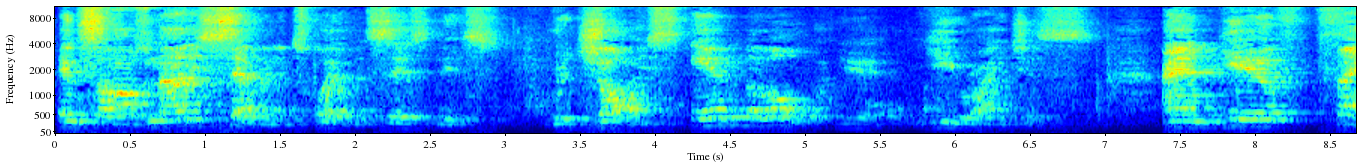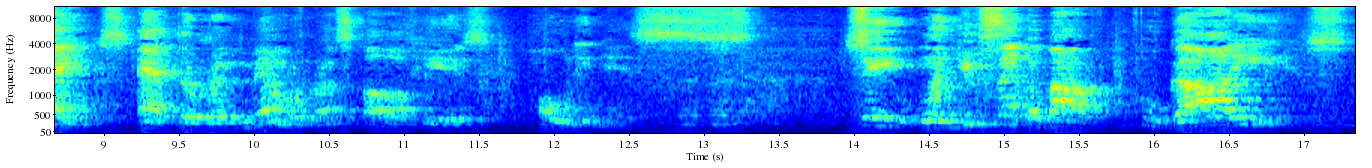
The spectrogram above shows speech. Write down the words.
In Psalms 97 and 12, it says this, Rejoice in the Lord, ye righteous, and give thanks at the remembrance of his holiness. Mm-hmm. See, when you think about who God is,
